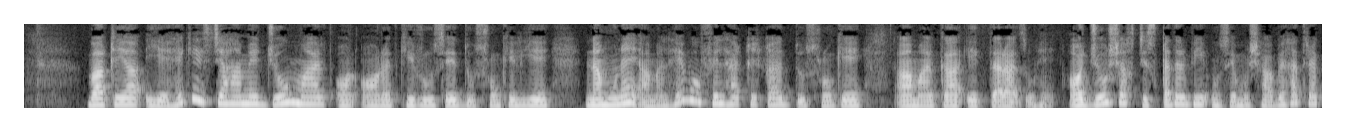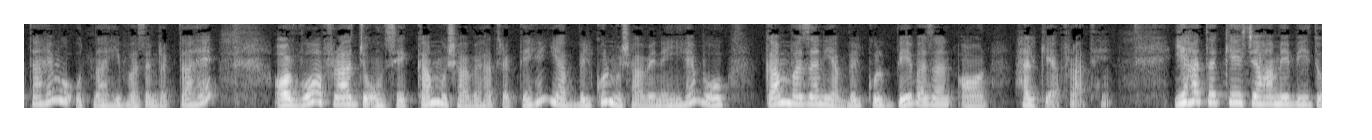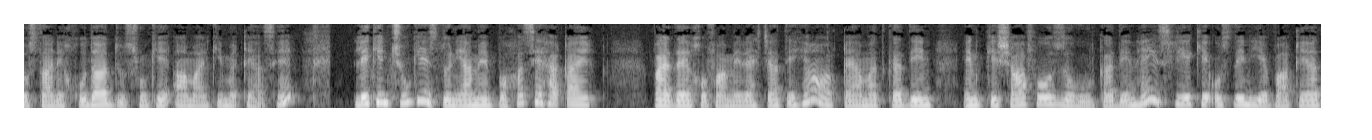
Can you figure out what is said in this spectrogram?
واقعہ یہ ہے کہ اس جہاں میں جو مرد اور عورت کی روح سے دوسروں کے لیے نمونہ عمل ہے، وہ فی الحقیقت دوسروں کے اعمال کا ایک ترازو ہے اور جو شخص جس قدر بھی ان سے مشابہت رکھتا ہے، وہ اتنا ہی وزن رکھتا ہے۔ اور وہ افراد جو ان سے کم مشابہت رکھتے ہیں یا بالکل مشابہ نہیں ہے وہ کم وزن یا بالکل بے وزن اور ہلکے افراد ہیں۔ یہاں تک کہ اس جہاں میں بھی دوستان خدا دوسروں کے اعمال کی مقیاس ہے لیکن چونکہ اس دنیا میں بہت سے حقائق پردہ خفا میں رہ جاتے ہیں اور قیامت کا دن انکشاف و ظہور کا دن ہے، اس لیے کہ اس دن یہ واقعات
